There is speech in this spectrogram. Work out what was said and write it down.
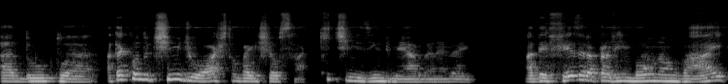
a dupla. Até quando o time de Washington vai encher o saco? Que timezinho de merda, né, velho? A defesa era para vir bom, não vai.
